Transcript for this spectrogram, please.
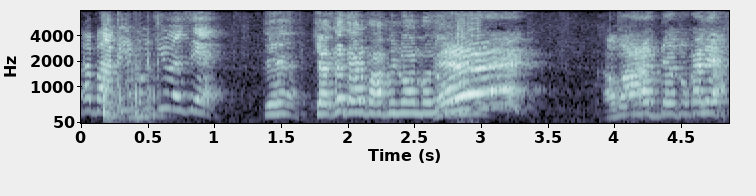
આ ભાભી પૂછ્યું હશે. તે ચકે તાર ભાભી નો બધું અવાજ દે તો કાલ્યા.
